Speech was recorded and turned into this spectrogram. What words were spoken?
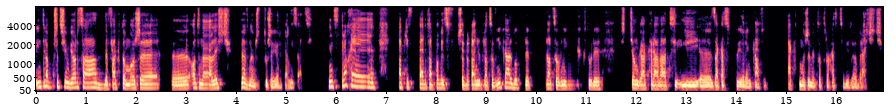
intraprzedsiębiorca de facto może odnaleźć wewnątrz dużej organizacji. Więc trochę taki startupowiec w przebraniu pracownika albo pracownik, który ściąga krawat i e, zakasuje rękawy. Tak możemy to trochę sobie wyobrazić.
